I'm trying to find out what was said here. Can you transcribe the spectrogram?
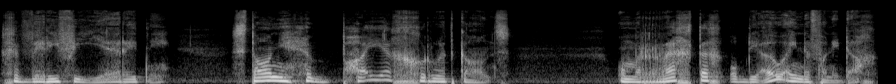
geverifieer het nie, staan jy 'n baie groot kans om regtig op die ou einde van die dag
